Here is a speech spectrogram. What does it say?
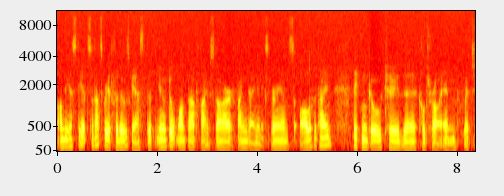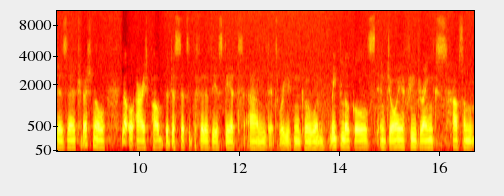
on the estate. So that's great for those guests that you know don't want that five star fine dining experience all of the time. They can go to the Cultra Inn, which is a traditional little Irish pub that just sits at the foot of the estate, and it's where you can go and meet the locals, enjoy a few drinks, have some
